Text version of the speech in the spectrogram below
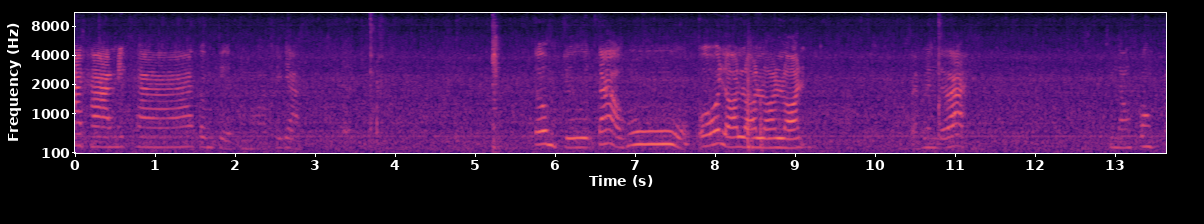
าทาน ไหมคะต้มจืดมองเราใช่ยังต้มจืดเต้าหู้โอ้ยร้อนร้อนร้อนร้อนแบบนึงเด้อที่น้องป้องไป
